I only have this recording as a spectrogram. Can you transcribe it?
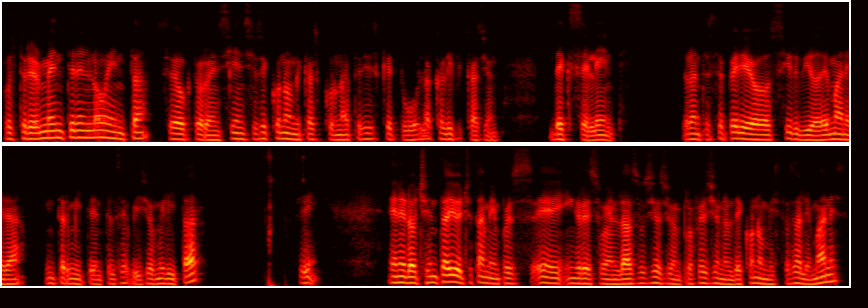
Posteriormente, en el 90, se doctoró en Ciencias Económicas con una tesis que tuvo la calificación de excelente. Durante este periodo sirvió de manera intermitente el servicio militar. ¿Sí? En el 88 también pues, eh, ingresó en la Asociación Profesional de Economistas Alemanes,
